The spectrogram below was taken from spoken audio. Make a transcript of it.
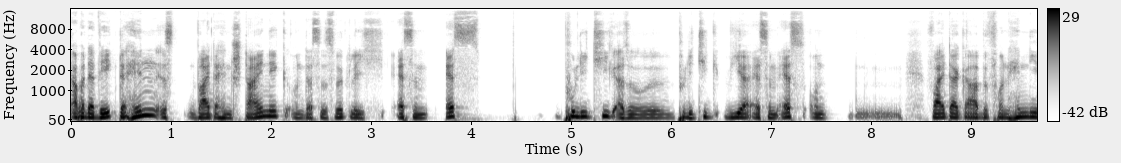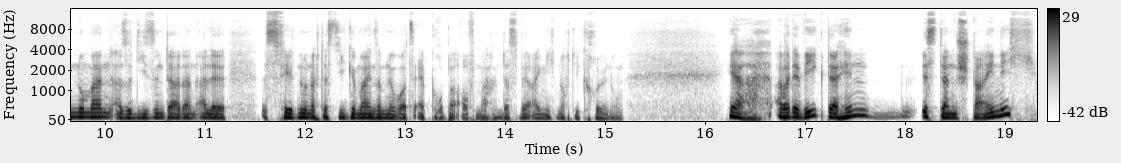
Aber der Weg dahin ist weiterhin steinig und das ist wirklich SMS Politik, also Politik via SMS und Weitergabe von Handynummern, also die sind da dann alle, es fehlt nur noch, dass die gemeinsam eine WhatsApp-Gruppe aufmachen. Das wäre eigentlich noch die Krönung. Ja, aber der Weg dahin ist dann steinig,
